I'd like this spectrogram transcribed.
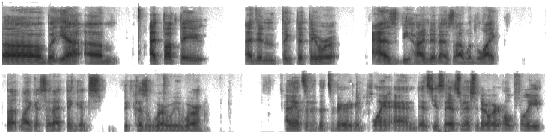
uh, but yeah, um, I thought they, I didn't think that they were as behind it as I would like, but like I said, I think it's because of where we were. I think that's a that's a very good point. And as you as you mentioned earlier, hopefully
